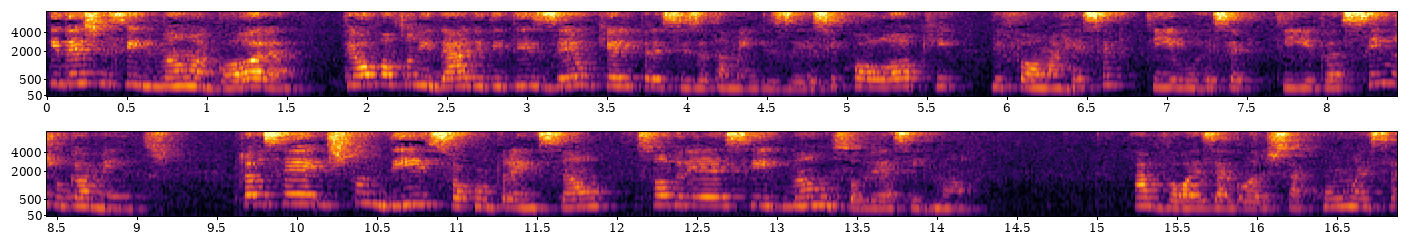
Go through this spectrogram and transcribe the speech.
E deixe esse irmão agora ter a oportunidade de dizer o que ele precisa também dizer. Se coloque de forma receptiva, receptiva, sem julgamentos, para você expandir sua compreensão sobre esse irmão, sobre essa irmã. A voz agora está com, essa,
